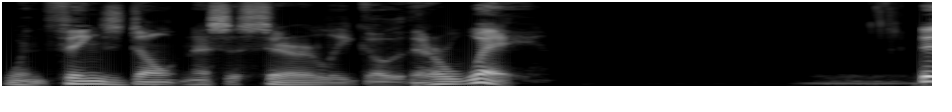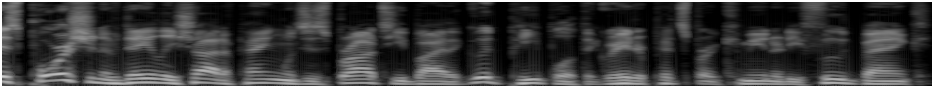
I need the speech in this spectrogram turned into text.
when things don't necessarily go their way. This portion of Daily Shot of Penguins is brought to you by the good people at the Greater Pittsburgh Community Food Bank,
